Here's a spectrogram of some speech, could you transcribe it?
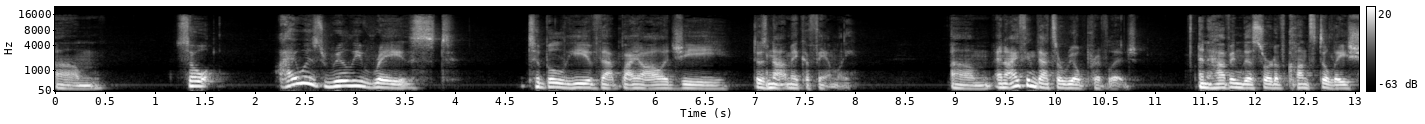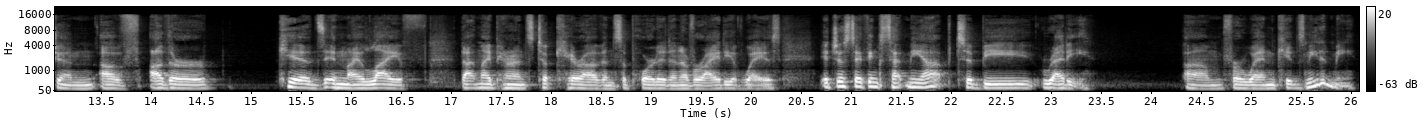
Um, so I was really raised to believe that biology does not make a family. Um, and I think that's a real privilege. And having this sort of constellation of other kids in my life that my parents took care of and supported in a variety of ways. It just, I think, set me up to be ready um, for when kids needed me.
